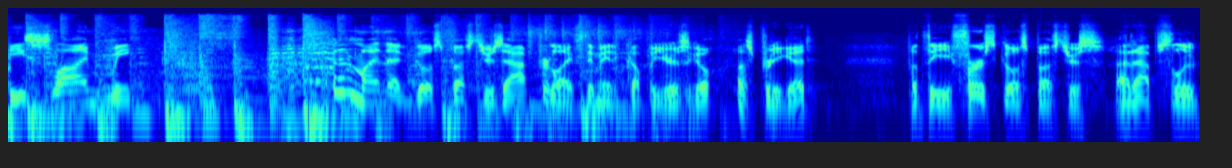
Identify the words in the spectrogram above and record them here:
He slimed me. I didn't mind that Ghostbusters Afterlife they made a couple years ago. That was pretty good. But the first Ghostbusters, an absolute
